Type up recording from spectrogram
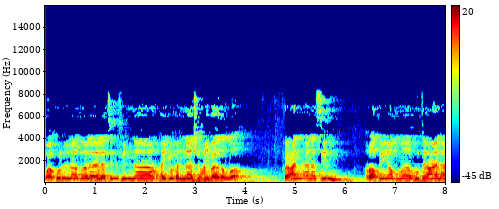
وكل ضلالة في النار أيها الناس عباد الله. فعن أنس رضي الله تعالى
